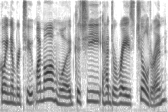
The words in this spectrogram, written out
going number two. My mom would because she had to raise children,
